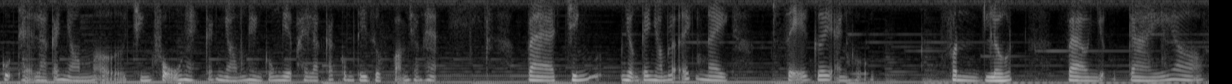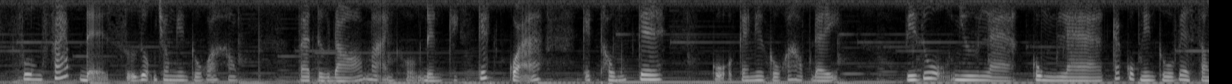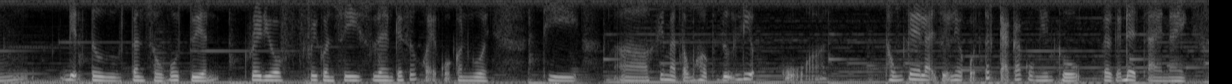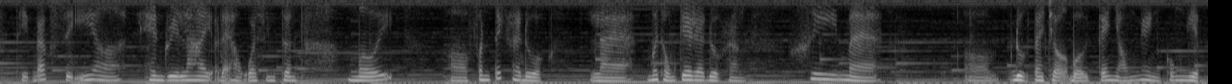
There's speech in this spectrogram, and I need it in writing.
Cụ thể là các nhóm ở chính phủ này các nhóm ngành công nghiệp hay là các công ty dược phẩm chẳng hạn. Và chính những cái nhóm lợi ích này sẽ gây ảnh hưởng phần lớn vào những cái ờ, phương pháp để sử dụng trong nghiên cứu khoa học và từ đó mà ảnh hưởng đến cái kết quả cái thống kê của cái nghiên cứu khoa học đấy. Ví dụ như là cùng là các cuộc nghiên cứu về sóng điện từ tần số vô tuyến radio frequencies lên cái sức khỏe của con người thì uh, khi mà tổng hợp dữ liệu của thống kê lại dữ liệu của tất cả các cuộc nghiên cứu về cái đề tài này thì bác sĩ uh, Henry Lai ở Đại học Washington mới uh, phân tích ra được là mới thống kê ra được rằng khi mà uh, được tài trợ bởi cái nhóm ngành công nghiệp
